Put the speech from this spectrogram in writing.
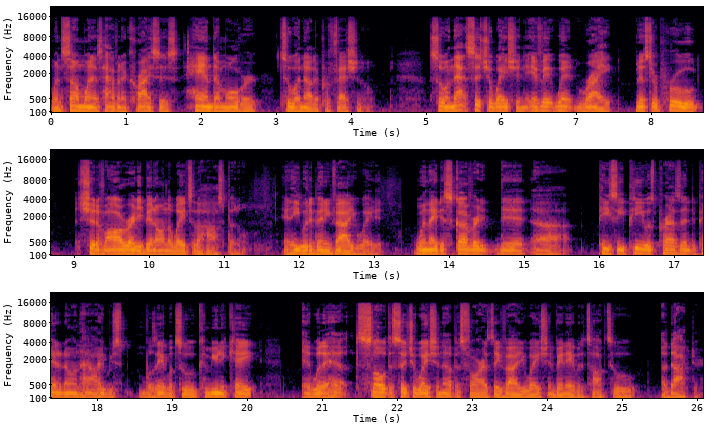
when someone is having a crisis, hand them over to another professional. So in that situation, if it went right, Mr. Prude should have already been on the way to the hospital and he would have been evaluated. When they discovered that uh, PCP was present, depending on how he was able to communicate, it would have helped, slowed the situation up as far as the evaluation, being able to talk to a doctor.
